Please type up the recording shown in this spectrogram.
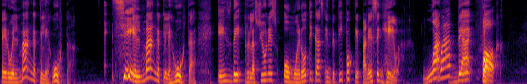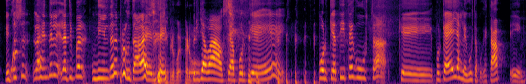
pero el manga que les gusta Sí. el manga que les gusta es de relaciones homoeróticas entre tipos que parecen Jeva. What, What the, the fuck? fuck? Entonces, la gente, la tipa, Nilda le preguntaba a la gente, Sí, pero, pero- pero ya va, o sea, ¿por qué? Porque a ti te gusta que, porque a ellas les gusta, porque estaba, eh,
